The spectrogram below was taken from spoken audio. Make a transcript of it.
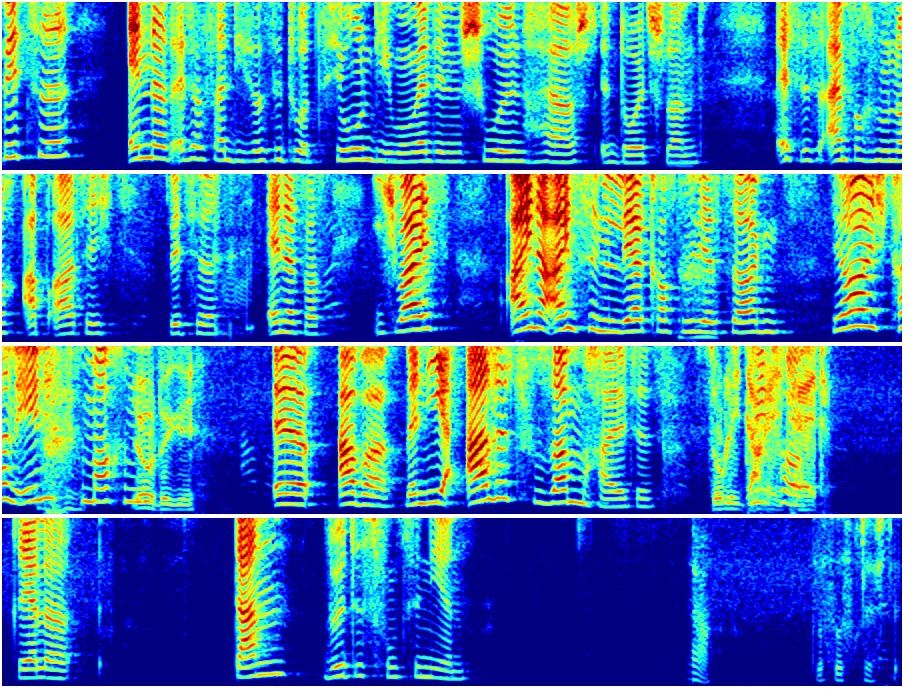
bitte ändert etwas an dieser Situation, die im Moment in den Schulen herrscht in Deutschland. Es ist einfach nur noch abartig. Bitte ändert was. Ich weiß, eine einzelne Lehrkraft will jetzt sagen, ja, ich kann eh nichts machen. Jo, Diggi. Äh, aber wenn ihr alle zusammenhaltet, Solidarität. realer, dann wird es funktionieren. Das ist richtig.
